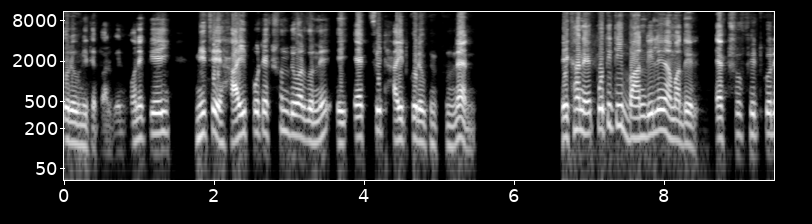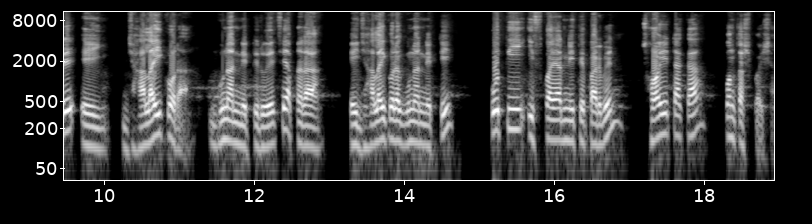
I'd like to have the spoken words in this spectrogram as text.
করেও নিতে পারবেন। অনেকেই নিচে হাই প্রোটেকশন দেওয়ার জন্য এই এক ফিট হাইট করেও কিন্তু নেন। এখানে প্রতিটি বান্ডিলে আমাদের একশো ফিট করে এই ঝালাই করা গুনার নেটটি রয়েছে। আপনারা এই ঝালাই করা গুনার নেটটি প্রতি স্কোয়ার নিতে পারবেন ছয় টাকা পঞ্চাশ পয়সা।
